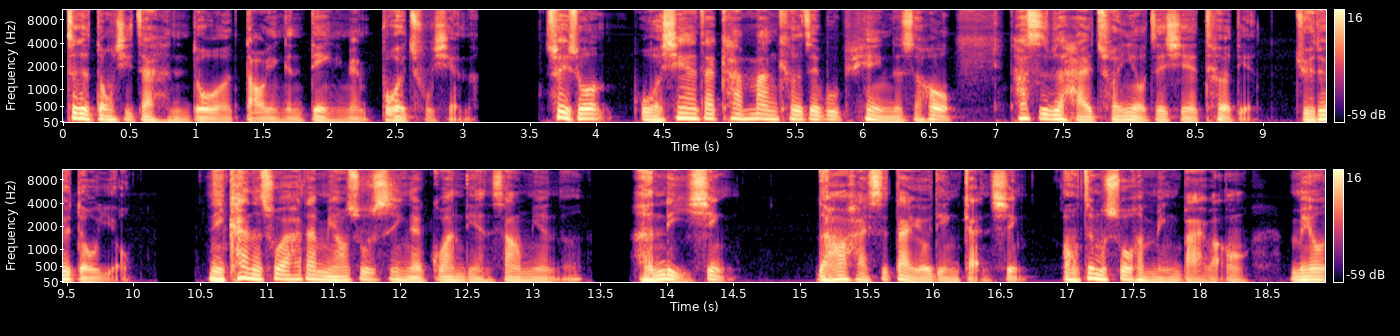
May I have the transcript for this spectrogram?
这个东西在很多导演跟电影里面不会出现的。所以说，我现在在看《曼克》这部片的时候，他是不是还存有这些特点？绝对都有。你看得出来，他在描述事情的观点上面呢，很理性，然后还是带有点感性哦。这么说很明白吧？哦，没有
